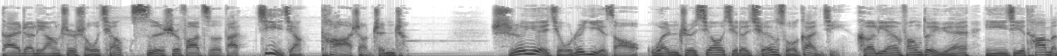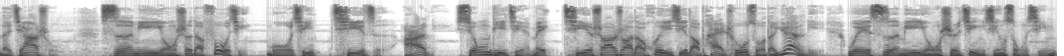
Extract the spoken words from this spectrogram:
带着两支手枪、四十发子弹，即将踏上征程。十月九日一早，闻知消息的全所干警和联防队员以及他们的家属，四名勇士的父亲、母亲、妻子、儿女。兄弟姐妹齐刷刷的汇集到派出所的院里，为四名勇士进行送行。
